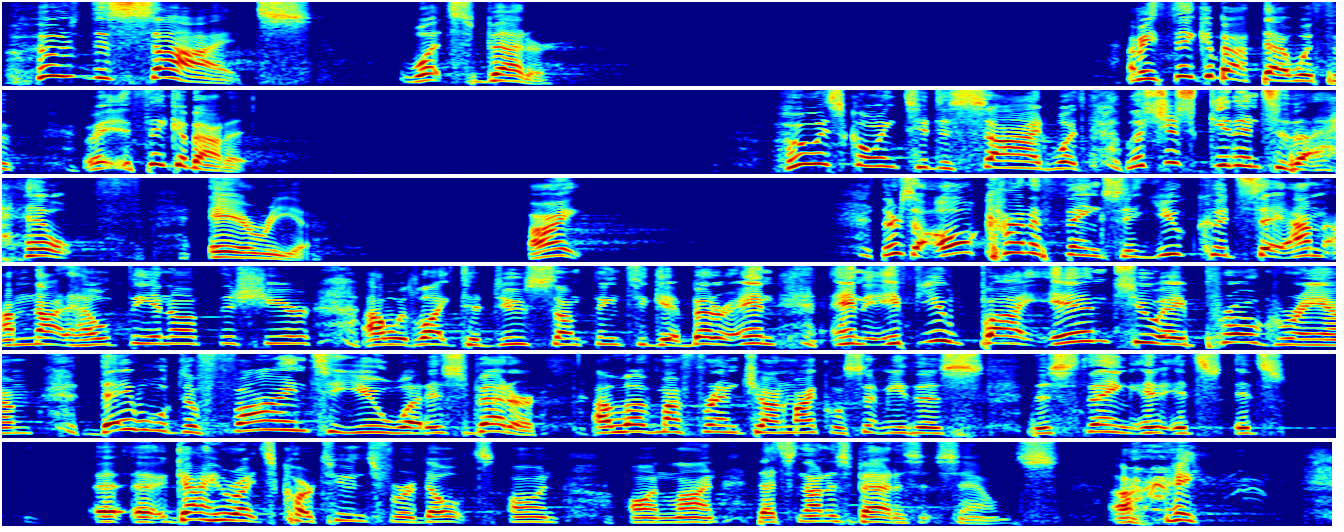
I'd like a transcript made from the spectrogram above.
Who decides what's better? I mean, think about that with, think about it. Who is going to decide what? Let's just get into the health area. All right? There's all kind of things that you could say, I'm, I'm not healthy enough this year. I would like to do something to get better. And, and if you buy into a program, they will define to you what is better. I love my friend John Michael sent me this, this thing. It, it's, it's a, a guy who writes cartoons for adults on online. That's not as bad as it sounds. All right?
